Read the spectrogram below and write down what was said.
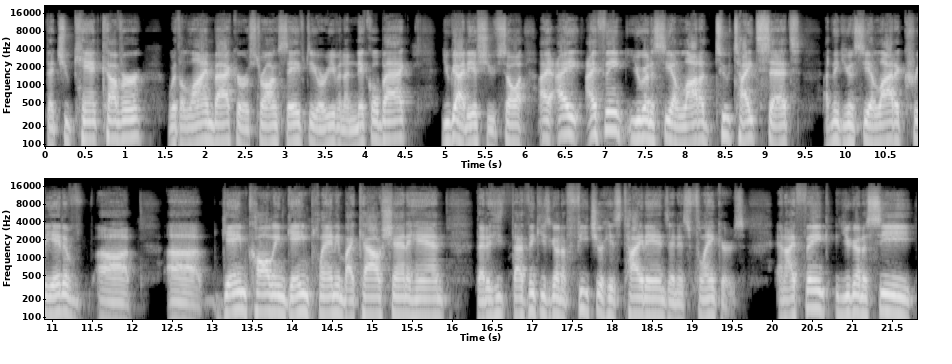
that you can't cover with a linebacker or strong safety or even a nickel back, you got issues. So I, I, I think you're going to see a lot of two tight sets. I think you're going to see a lot of creative, uh, uh, game calling, game planning by Kyle Shanahan that he, I think he's going to feature his tight ends and his flankers. And I think you're going to see,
